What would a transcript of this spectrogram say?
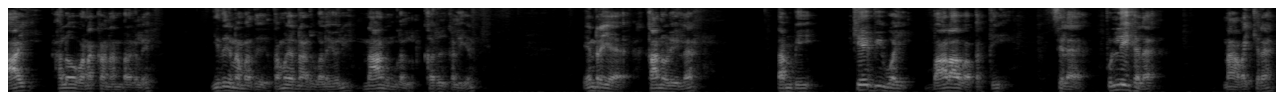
ஹாய் ஹலோ வணக்கம் நண்பர்களே. இது நமது தமிழ்நாடு வலையொலி. நான் உங்கள் கருகலியன். இன்றைய காணொளியில் தம்பி கேபிஒய் பாலாவை பற்றி சில புள்ளிகளை நான் வைக்கிறேன்.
